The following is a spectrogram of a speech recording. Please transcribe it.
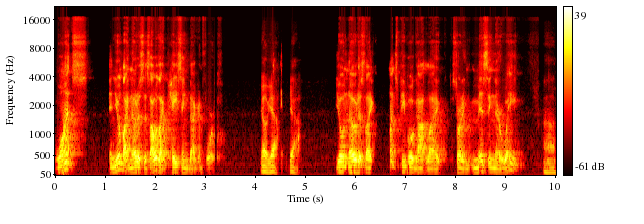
once, and you'll like notice this, I was like pacing back and forth. Oh yeah, yeah. You'll notice like once people got like started missing their weight, Uh-huh.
